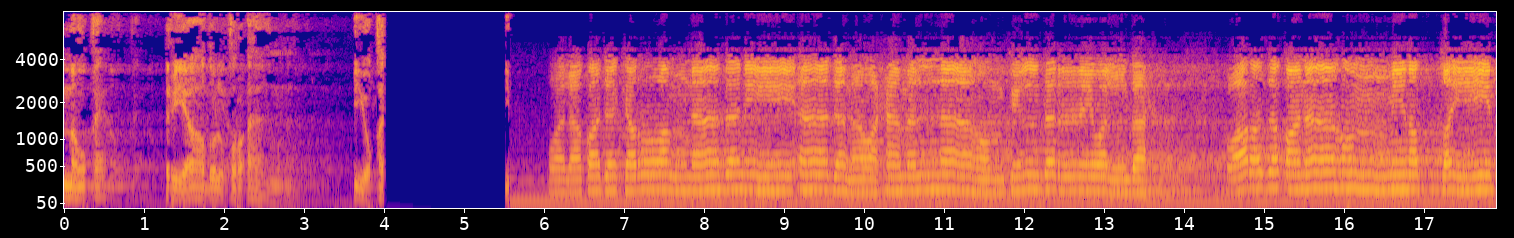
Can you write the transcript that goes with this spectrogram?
موقع رياض القرآن. يقدم. ولقد كرمنا بني آدم وحملناهم في البر والبحر ورزقناهم من الطيبات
